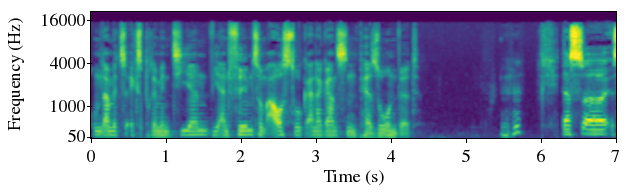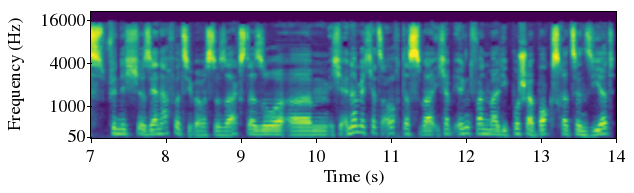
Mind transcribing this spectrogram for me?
um damit zu experimentieren, wie ein Film zum Ausdruck einer ganzen Person wird. Mhm. Das äh, ist, finde ich, sehr nachvollziehbar, was du sagst. Also ähm, ich erinnere mich jetzt auch, das war, ich habe irgendwann mal die Pusher Box rezensiert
